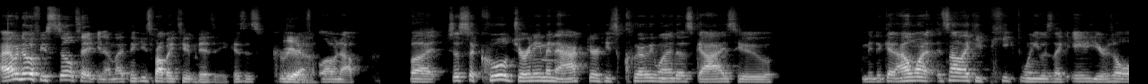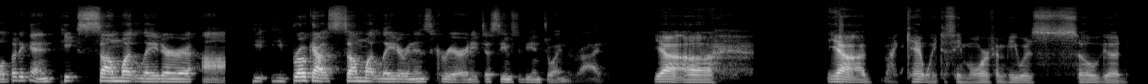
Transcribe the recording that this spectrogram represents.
I don't know if he's still taking them. I think he's probably too busy because his career Yeah. is blown up. But just a cool journeyman actor. He's clearly one of those guys who I mean, again, I don't want. It's not like he peaked when he was like 80 years old, but again, peaked somewhat later. Um, he he broke out somewhat later in his career, and he just seems to be enjoying the ride. Yeah, uh, yeah, I, I can't wait to see more of him. He was so good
